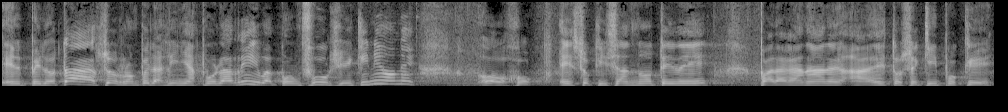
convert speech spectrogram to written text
el pelotazo, romper las líneas por arriba con Fursi y Quiñones. Ojo, eso quizás no te dé para ganar a estos equipos que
